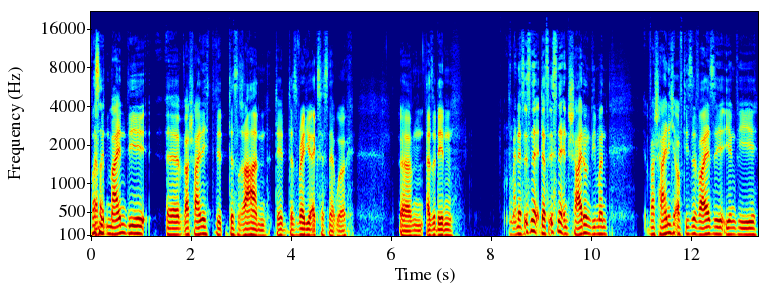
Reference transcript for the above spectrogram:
Was Damit meinen die äh, wahrscheinlich das RAN, das Radio Access Network. Ähm, also den, ich meine, das ist eine, das ist eine Entscheidung, die man wahrscheinlich auf diese Weise irgendwie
